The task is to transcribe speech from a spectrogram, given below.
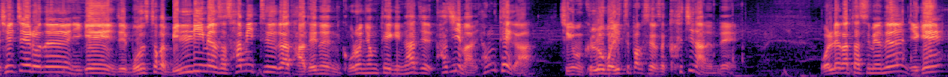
실제로는 이게 이제 몬스터가 밀리면서 3히트가 다 되는 그런 형태이긴 하지, 하지만 형태가 지금은 글로벌 히트박스에서 크진 않은데 원래 같았으면은 이게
